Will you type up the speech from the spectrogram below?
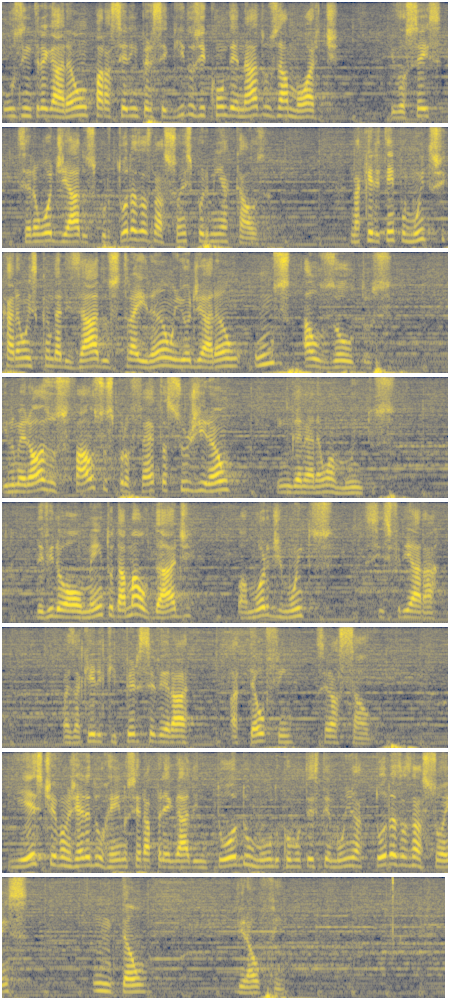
os entregarão para serem perseguidos e condenados à morte, e vocês serão odiados por todas as nações por minha causa. Naquele tempo muitos ficarão escandalizados, trairão e odiarão uns aos outros. e numerosos falsos profetas surgirão e enganarão a muitos. Devido ao aumento da maldade, o amor de muitos se esfriará, mas aquele que perseverar até o fim será salvo. E este evangelho do reino será pregado em todo o mundo como testemunho a todas as nações, então virá o fim.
